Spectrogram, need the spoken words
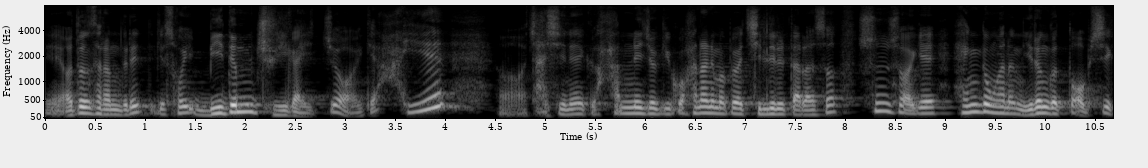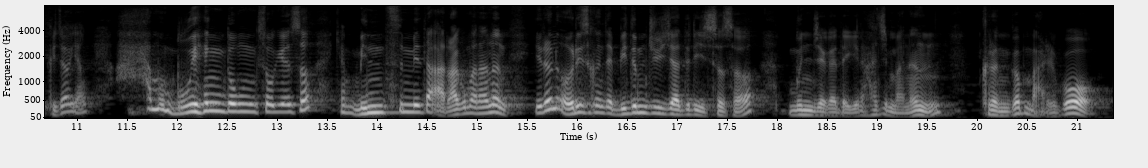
예, 어떤 사람들이 소위 믿음주의가 있죠. 이게 아예 어, 자신의 그 합리적이고 하나님 앞에 진리를 따라서 순수하게 행동하는 이런 것도 없이 그저 그냥 아무 무행동 속에서 그냥 믿습니다라고만 하는 이런 어리석은 믿음주의자들이 있어서 문제가 되긴 하지만은 그런 것 말고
